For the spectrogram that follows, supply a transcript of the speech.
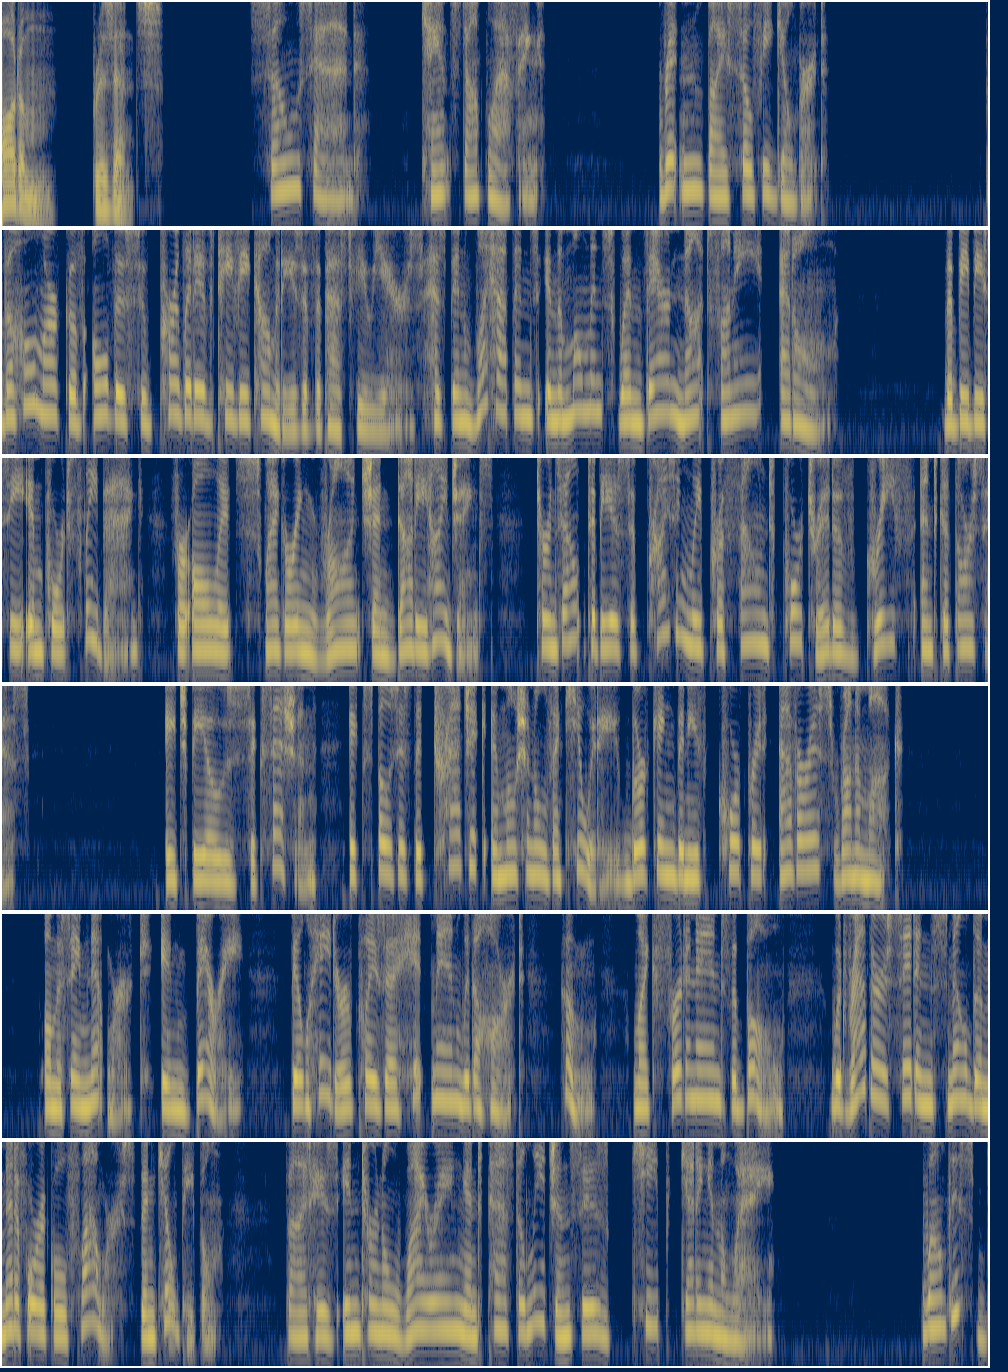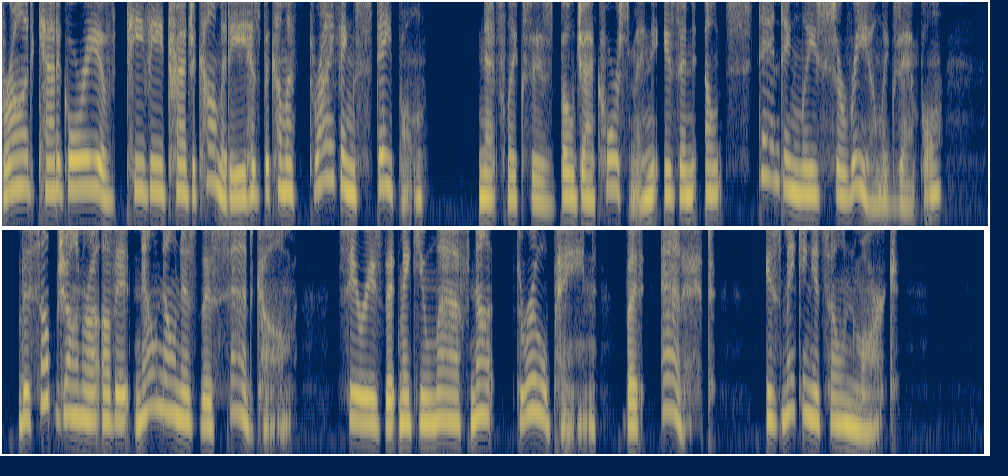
Audm presents So sad. Can't stop laughing. Written by Sophie Gilbert. The hallmark of all the superlative TV comedies of the past few years has been what happens in the moments when they're not funny at all. The BBC import Fleabag, for all its swaggering raunch and dotty hijinks, turns out to be a surprisingly profound portrait of grief and catharsis. HBO's Succession exposes the tragic emotional vacuity lurking beneath corporate avarice run amok. On the same network, in Barry, Bill Hader plays a hitman with a heart who, like Ferdinand the Bull, would rather sit and smell the metaphorical flowers than kill people. But his internal wiring and past allegiances keep getting in the way. While this broad category of TV tragicomedy has become a thriving staple, Netflix's Bojack Horseman is an outstandingly surreal example. The subgenre of it, now known as the sadcom, series that make you laugh not through pain, but at it, is making its own mark.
